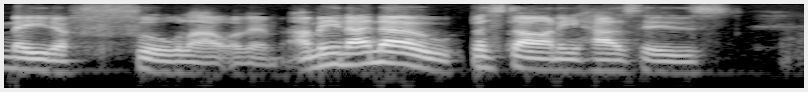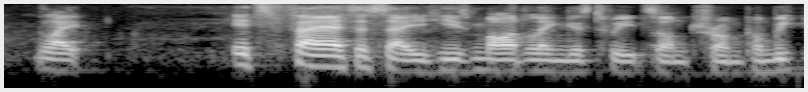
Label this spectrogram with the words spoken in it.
made a fool out of him. I mean, I know Bastani has his like. It's fair to say he's modelling his tweets on Trump, and we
